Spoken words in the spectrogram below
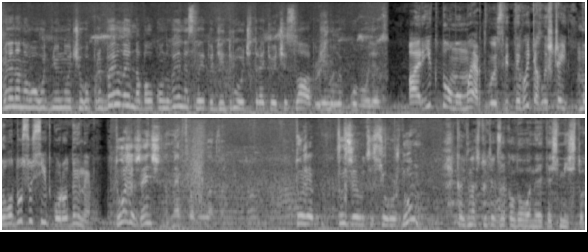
Вони на новогодню ніч його прибили, на балкон винесли, тоді 2 чи 3 числа кинули в колодязь. А рік тому мертвою звідти витягли ще й молоду сусідку родини. Тоже жінка мертва була там. Тоже, тут же з цього ж дому. Кажуть, у нас тут як заколдоване якесь місто.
